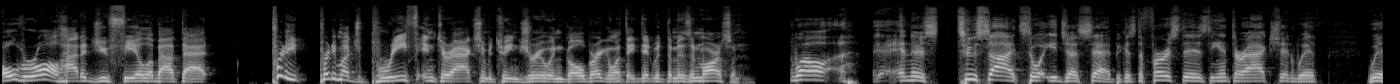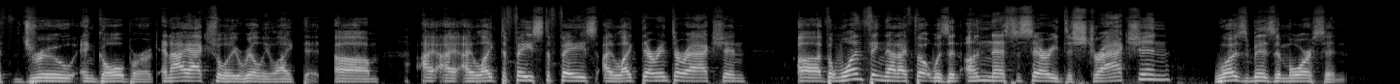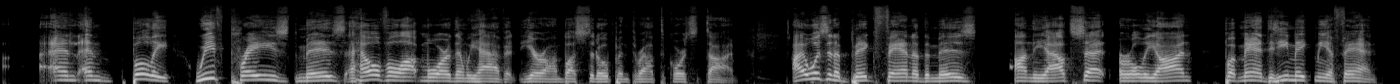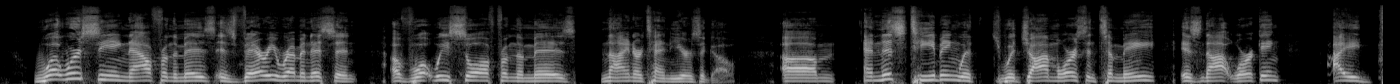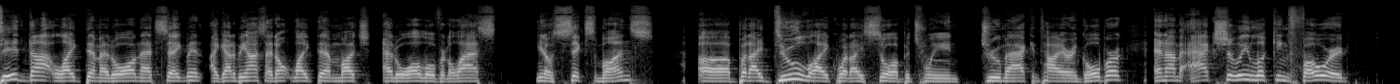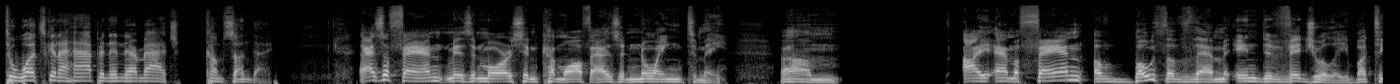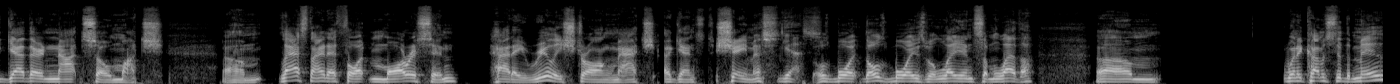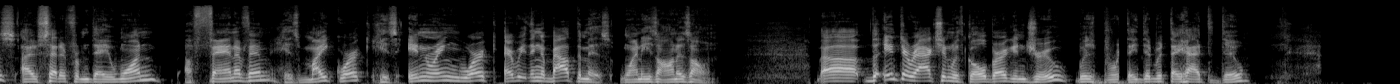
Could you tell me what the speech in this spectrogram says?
Overall, how did you feel about that pretty pretty much brief interaction between Drew and Goldberg and what they did with the Miz and Morrison. Well, uh, and there's two sides to what you just said because the first is the interaction with with Drew and Goldberg, and I actually really liked it. Um, I, I, I like the face to face. I like their interaction. Uh, the one thing that I thought was an unnecessary distraction was Miz and Morrison, and and Bully. We've praised Miz a hell of a lot more than we haven't here on Busted Open throughout the course of time. I wasn't a big fan of the Miz on the outset early on. but man, did he make me a fan. What we're seeing now from The Miz is very reminiscent of what we saw from The Miz nine or 10 years ago. Um, and this teaming with, with John Morrison to me is not working. I did not like them at all in that segment. I got to be honest, I don't like them much at all over the last, you know, six months. Uh, but I do like what I saw between Drew McIntyre and Goldberg, and I'm actually looking forward to what's going to happen in their match come Sunday. As a fan, Miz and Morrison come off as annoying to me. Um, I am a fan of both of them individually, but together, not so much. Um, last night, I thought Morrison had a really strong match against Sheamus. Yes, those boy, those boys will lay in some leather. Um, when it comes to the Miz, I've said it from day one. A fan of him, his mic work, his in ring work, everything about the Miz when he's on his own. Uh, the interaction with Goldberg and Drew was br- they did what they had to do.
